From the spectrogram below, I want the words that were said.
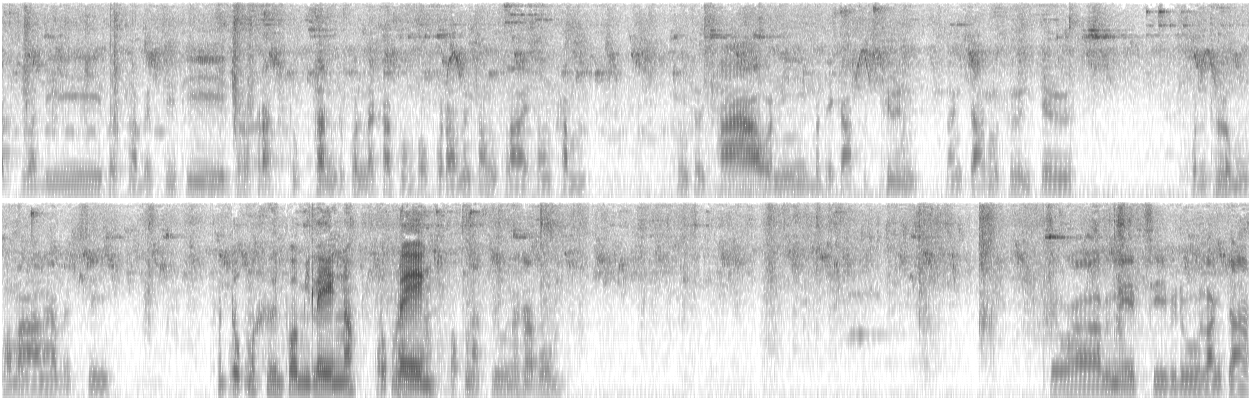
บ สวัสดีแฟนคลับเอฟซีที่เคารพรักทุกท่านทุกคนนะครับ ผมพบกับเราในช่องพลายทองคำช่วงเช้าๆวันนี้บรรยากาศสดชื่น หลังจากเมื่อคืนเจอฝนถล่มเข้ามานะครับเอฟซีฝนตกเมื่อคืนพอมีแรงเนาะตกแรงตกหนักอยู่นะครับผมเดี๋ยวพาแม่เอฟซีไปดูหลังจาก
